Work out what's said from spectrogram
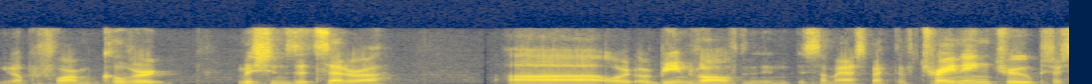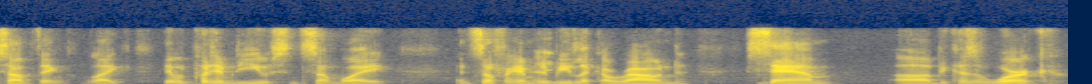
you know, perform covert missions, etc. Uh, or, or be involved in, in some aspect of training troops or something. Like they would put him to use in some way. And so for him to be like around Sam uh, because of work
